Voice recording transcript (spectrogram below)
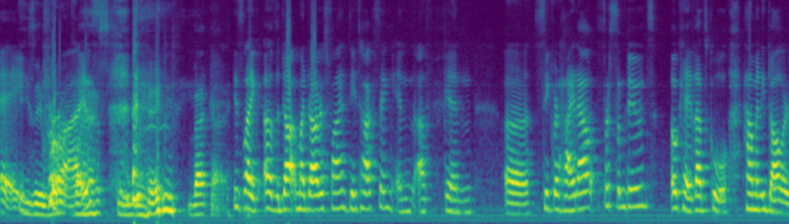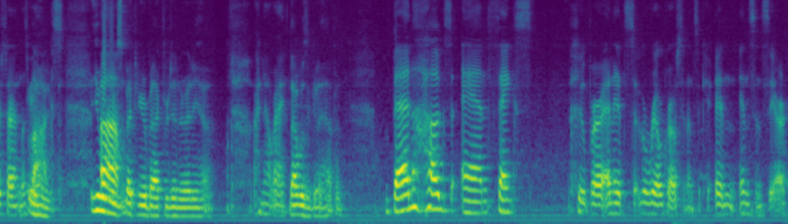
a He's a prize. that guy. He's like, oh, the da- my daughter's fine, detoxing in a fucking uh, secret hideout for some dudes. Okay, that's cool. How many dollars are in this Right. box? He wasn't Um, expecting her back for dinner anyhow. I know, right? That wasn't going to happen. Ben hugs and thanks Cooper, and it's real gross and, and insincere.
